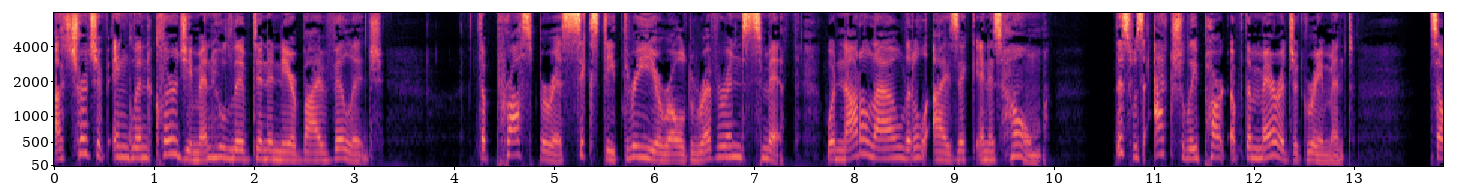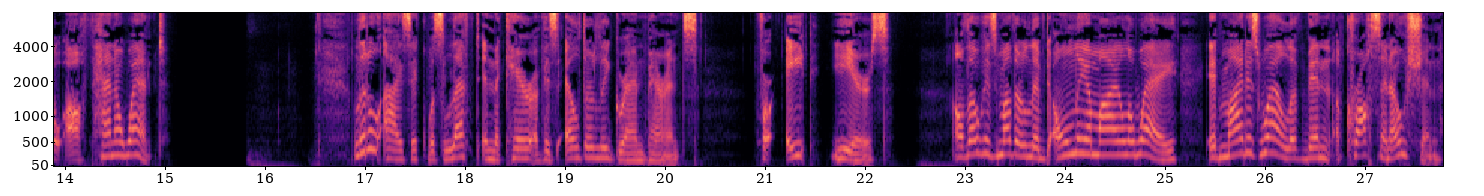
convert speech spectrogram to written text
a Church of England clergyman who lived in a nearby village the prosperous 63 year old Reverend Smith would not allow little Isaac in his home. This was actually part of the marriage agreement. So off Hannah went. Little Isaac was left in the care of his elderly grandparents for eight years. Although his mother lived only a mile away, it might as well have been across an ocean.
